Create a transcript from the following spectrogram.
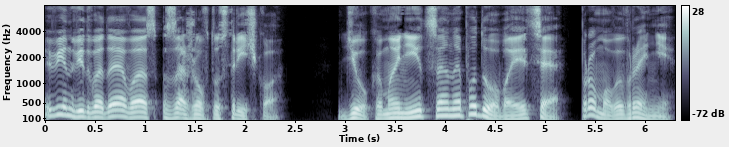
Він відведе вас за жовту стрічку. Дюк, мені це не подобається, промовив Ренні.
